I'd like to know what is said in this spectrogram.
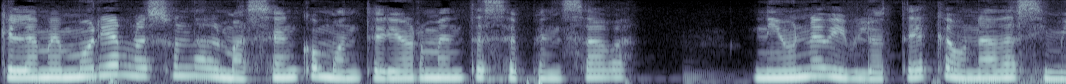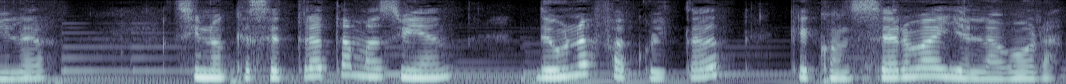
que la memoria no es un almacén como anteriormente se pensaba, ni una biblioteca o nada similar sino que se trata más bien de una facultad que conserva y elabora.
